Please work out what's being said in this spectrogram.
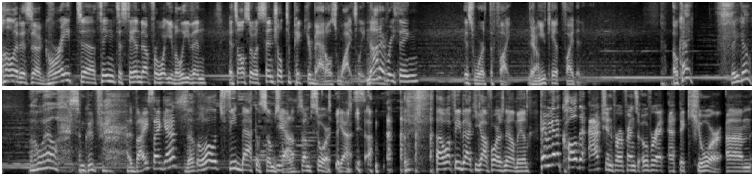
While it is a great uh, thing to stand up for what you believe in, it's also essential to pick your battles wisely. Not everything is worth the fight, Yeah. and you can't fight anyone. Okay, there you go. Oh well, some good f- advice, I guess. The- well, it's feedback of some sort. Yeah, some sort. Yes. Uh, what feedback you got for us now, man? Hey, we got a call to action for our friends over at Epicure. Um,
